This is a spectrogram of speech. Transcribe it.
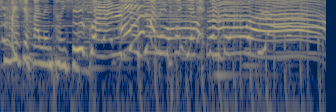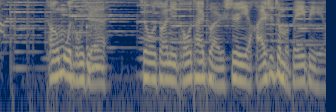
是不是花轮同学？快来人救救我！同学，等等我！藤木同学，就算你投胎转世，也还是这么卑鄙啊！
